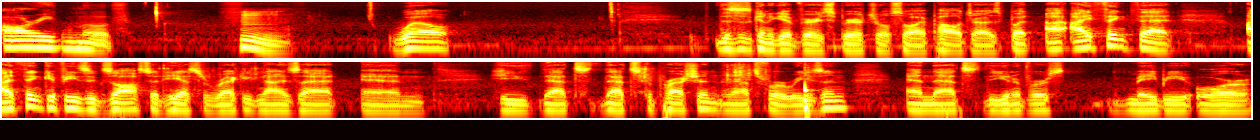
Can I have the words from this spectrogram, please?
Ari move? Hmm. Well, this is going to get very spiritual, so I apologize. But I, I think that I think if he's exhausted, he has to recognize that, and he that's that's depression, and that's for a reason, and that's the universe, maybe, or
